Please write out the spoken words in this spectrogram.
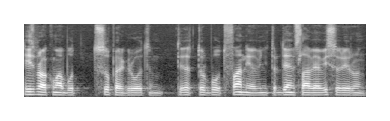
izbraukumā būtu super grūti. Tur būtu fani, jo viņi tur Dienvidslāvijā visur ir. Un,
